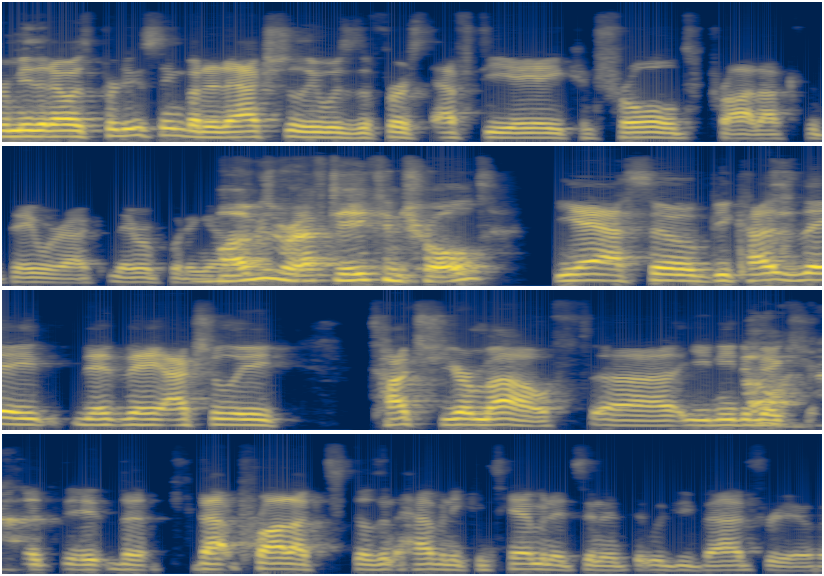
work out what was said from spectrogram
for me that I was producing, but it actually was the first FDA controlled product that they were they were putting out. Mugs were FDA controlled. Yeah, so because they they, they actually touch your mouth, uh, you need to make oh. sure that they, that that product doesn't have any contaminants in it that would be bad for you.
